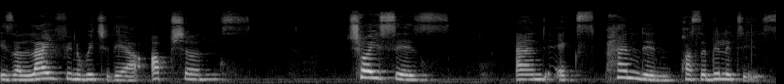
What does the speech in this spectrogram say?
is a life in which there are options, choices, and expanding possibilities.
